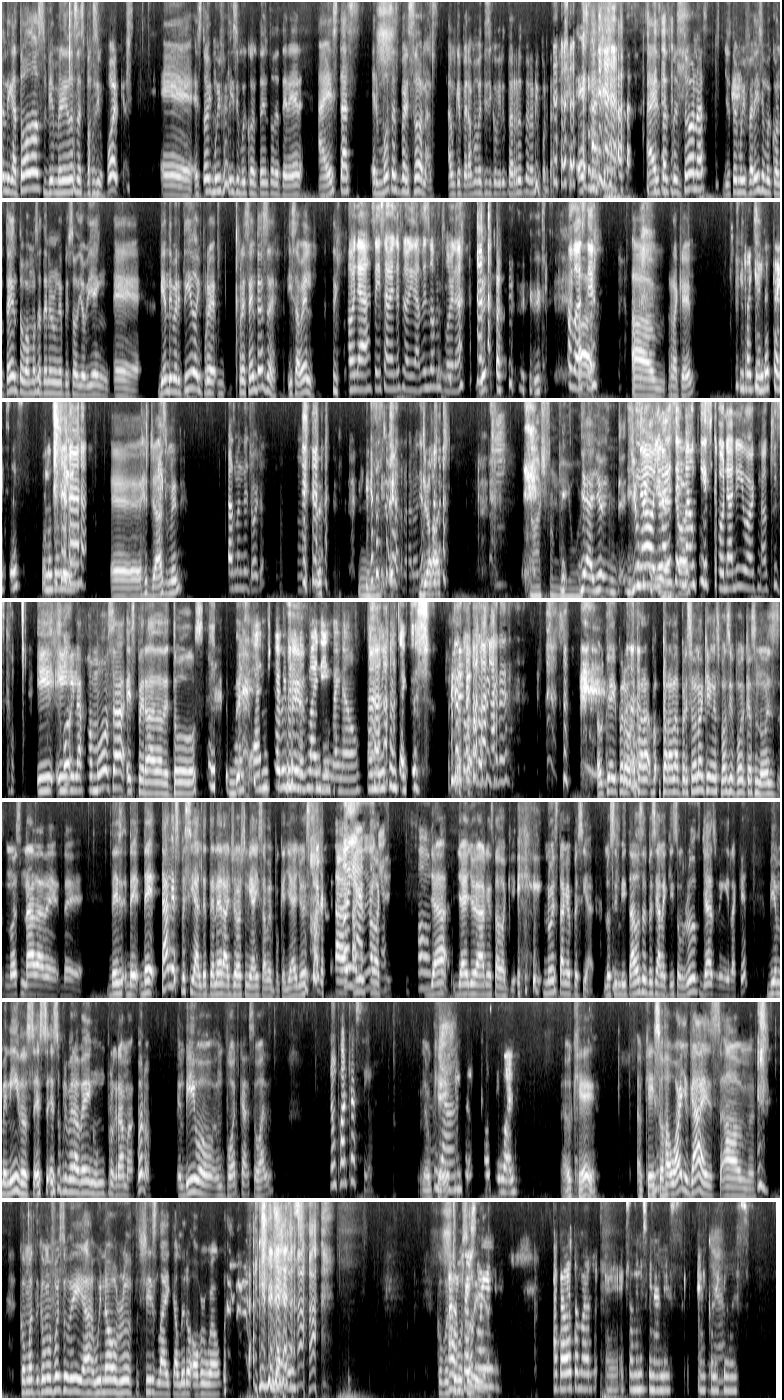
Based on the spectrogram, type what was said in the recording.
bendiga a todos. Bienvenidos a Espacio Podcast. Eh, estoy muy feliz y muy contento de tener a estas hermosas personas, aunque esperamos 25 minutos a Ruth, pero no importa. Eh, a, a estas personas, yo estoy muy feliz y muy contento. Vamos a tener un episodio bien, eh, bien divertido y pre- preséntense, Isabel. Hola, soy Isabel de Florida. Miss from Florida. Bless you. um, Raquel, Raquel de Texas. Que los bendiga. eh, Jasmine, Jasmine de Georgia. Eso suena raro. Dios mío. Josh. Josh from New York. Yeah, you, you no, you gotta say. Mount Kisco, not New York, Mount Kisco. Y, y, Oh. y la famosa esperada de todos. Yes, I'm sure everybody knows my name by now. I'm Ruth from Texas. Todos conocen quién es. Ok, pero para, para la persona aquí en Espacio Podcast no es, no es nada de, de, de, de- de tan especial de tener a Josh ni a Isabel, porque ya ellos están, ha- Oh, yeah, han estado aquí. Oh, Ya, ya ellos han estado aquí. no es tan especial. Los invitados especiales aquí son Ruth, Jasmine y Raquel. Bienvenidos. Es, es su primera vez en un programa, bueno, en vivo, un podcast o algo. En un podcast, sí. Ok. Yeah. Igual. Okay. Okay, so how are you guys? Um ¿cómo, ¿Cómo fue su día? We know Ruth, she's like a little overwhelmed. Yes. ¿Cómo Um, su día? personally, acabo de tomar eh, exámenes finales en el Yeah. colegio. Es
